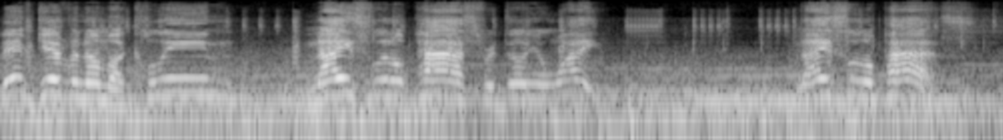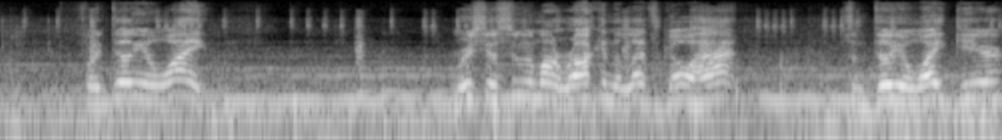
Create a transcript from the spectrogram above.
They've given him a clean, nice little pass for Dillian Whyte. Nice little pass for Dillian Whyte. Mauricio Sulaiman rocking the Let's Go hat. Some Dillian Whyte gear.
